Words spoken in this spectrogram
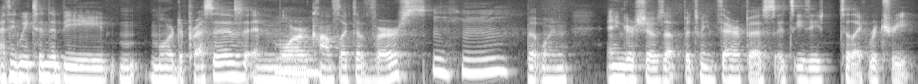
I think we tend to be m- more depressive and more conflict averse. Mm-hmm. But when anger shows up between therapists, it's easy to like retreat.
